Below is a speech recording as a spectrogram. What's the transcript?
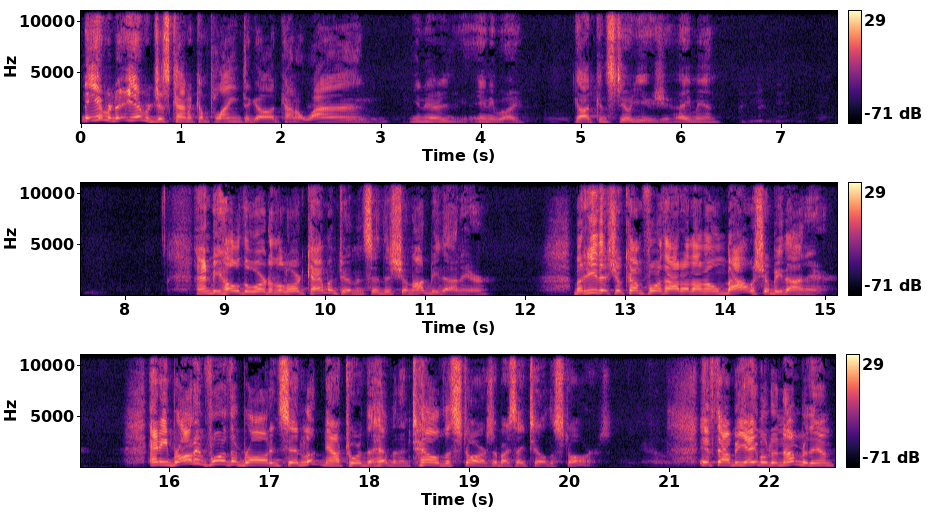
Now, you ever, you ever just kind of complain to God, kind of whine? You know, anyway, God can still use you. Amen. And behold, the word of the Lord came unto him and said, This shall not be thine heir, but he that shall come forth out of thine own bowels shall be thine heir. And he brought him forth abroad and said, Look now toward the heaven and tell the stars. Everybody say, Tell the stars. If thou be able to number them.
